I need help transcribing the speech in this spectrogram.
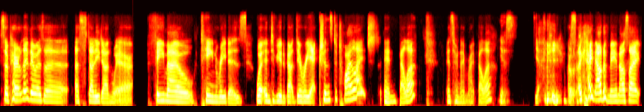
so apparently there was a, a study done where female teen readers were interviewed about their reactions to twilight and bella is her name right bella yes. Yeah. It came out of me and i was like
